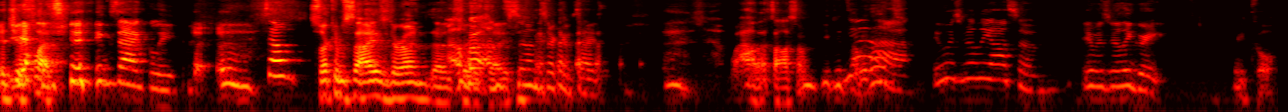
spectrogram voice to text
It's your yes, flesh. exactly. So circumcised or? Uh, uncircumcised. Wow, that's awesome. You did yeah, it was really awesome. It was really great. Very cool.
